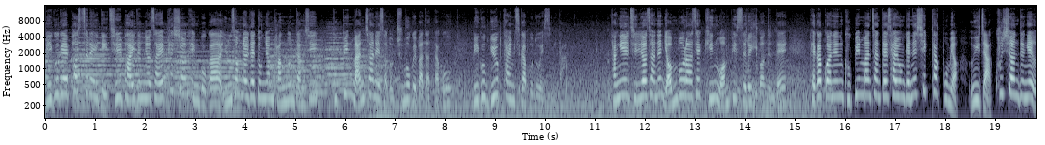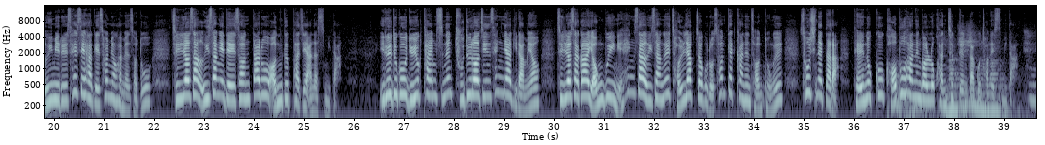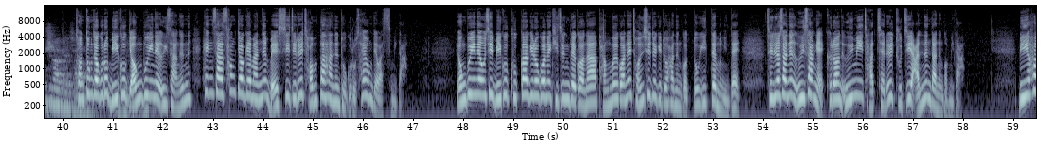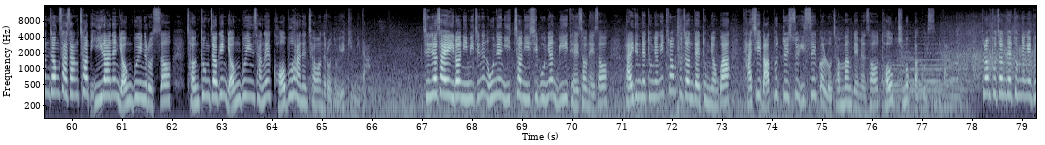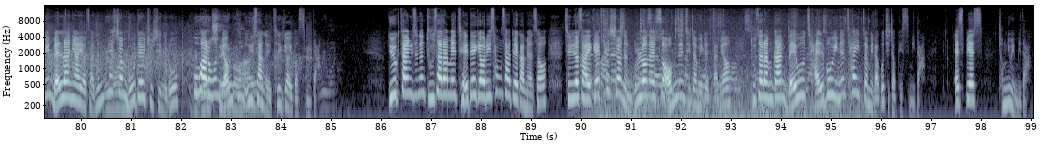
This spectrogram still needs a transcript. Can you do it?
미국의 퍼스트레이디 질 바이든 여사의 패션 행보가 윤석열 대통령 방문 당시 국빈 만찬에서도 주목을 받았다고 미국 뉴욕타임스가 보도했습니다. 당일 질 여사는 연보라색 긴 원피스를 입었는데 백악관은 국빈 만찬 때 사용되는 식탁보며 의자, 쿠션 등의 의미를 세세하게 설명하면서도 질 여사 의상에 대해선 따로 언급하지 않았습니다. 이를 두고 뉴욕타임스는 두드러진 생략이라며 진여사가 영부인이 행사 의상을 전략적으로 선택하는 전통을 소신에 따라 대놓고 거부하는 걸로 관측된다고 전했습니다. 전통적으로 미국 영부인의 의상은 행사 성격에 맞는 메시지를 전파하는 도구로 사용돼 왔습니다. 영부인의 옷이 미국 국가기록원에 기증되거나 박물관에 전시되기도 하는 것도 이 때문인데 진여사는 의상에 그런 의미 자체를 두지 않는다는 겁니다. 미 헌정 사상 첫 일하는 영부인으로서 전통적인 영부인상을 거부하는 차원으로도 읽힙니다. 진여사의 이런 이미지는 오는 2025년 미 대선에서 바이든 대통령이 트럼프 전 대통령과 다시 맞붙을 수 있을 걸로 전망되면서 더욱 주목받고 있습니다. 트럼프 전 대통령의 부인 멜라니아 여사는 패션 모델 출신으로 호화로운 명품 의상을 즐겨 입었습니다. 뉴욕타임즈는 두 사람의 재대결이 성사돼 가면서 진여사에게 패션은 물러날 수 없는 지점이 됐다며 두 사람 간 매우 잘 보이는 차이점이라고 지적했습니다. SBS 정유미입니다.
